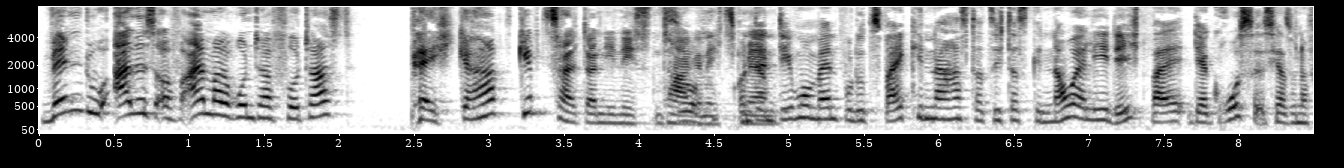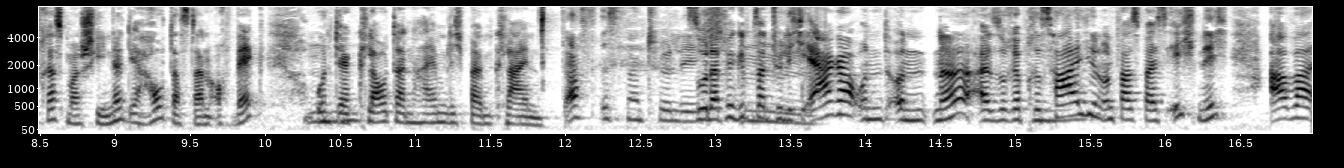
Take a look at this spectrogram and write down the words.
Wenn du alles auf einmal runterfutterst, Pech gehabt, gibt's halt dann die nächsten Tage So, nichts und mehr. in dem Moment, wo du zwei Kinder hast, hat sich das genau erledigt, weil der Große ist ja so eine Fressmaschine, der haut das dann auch weg und der klaut dann heimlich beim Kleinen. das ist natürlich. So, dafür gibt's natürlich Ärger und, und ne, also Repressalien und was weiß ich nicht. Aber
